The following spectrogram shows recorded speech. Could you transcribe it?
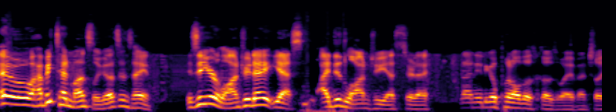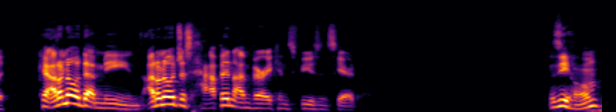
Oh, happy 10 months, Luca. That's insane. Is it your laundry day? Yes, I did laundry yesterday. I need to go put all those clothes away eventually. Okay, I don't know what that means. I don't know what just happened. I'm very confused and scared. Is he home?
